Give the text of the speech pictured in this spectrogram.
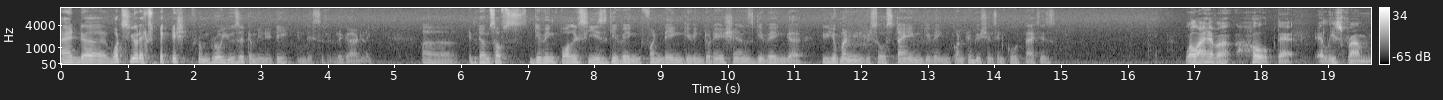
And uh, what's your expectation from Bro user community in this regard? Like, uh, in terms of giving policies, giving funding, giving donations, giving uh, human resource time, giving contributions in code patches? Well, I have a hope that, at least from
